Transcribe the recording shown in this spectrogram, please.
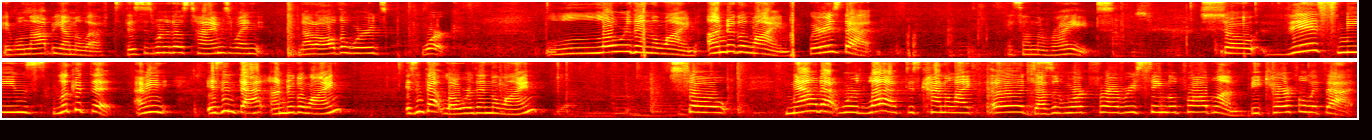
It will not be on the left. This is one of those times when not all the words work. Lower than the line, under the line. Where is that? It's on the right. So this means, look at that. I mean, isn't that under the line? Isn't that lower than the line? Yeah. So now that word left is kind of like, uh, doesn't work for every single problem. Be careful with that.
